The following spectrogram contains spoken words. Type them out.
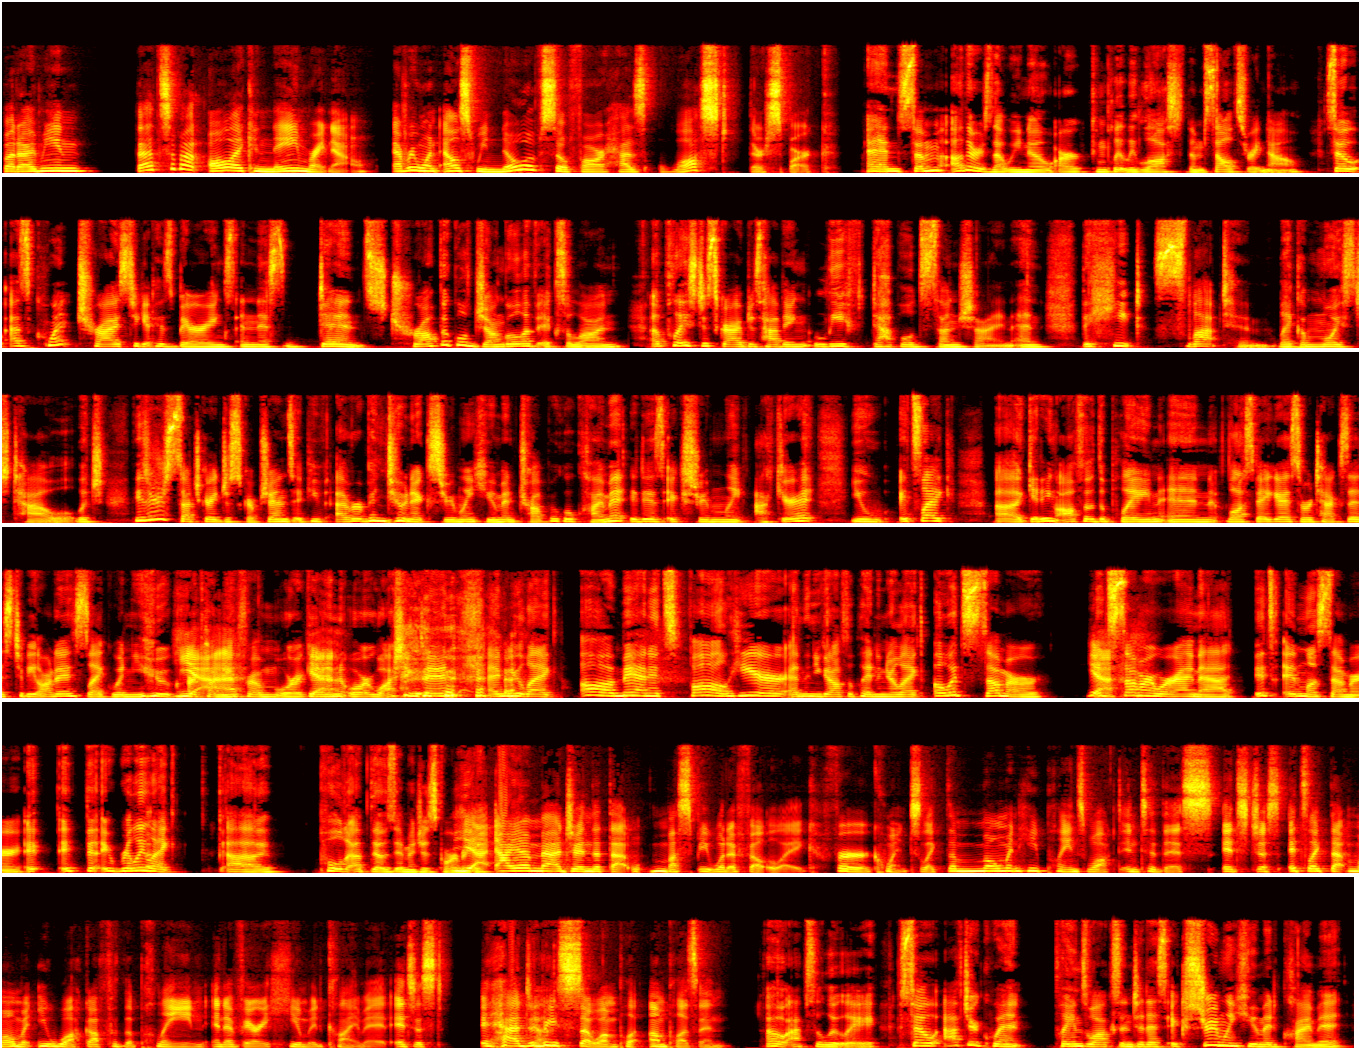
But I mean, that's about all I can name right now. Everyone else we know of so far has lost their spark. And some others that we know are completely lost themselves right now. So, as Quint tries to get his bearings in this dense tropical jungle of Ixalan, a place described as having leaf dappled sunshine, and the heat slapped him like a moist towel, which these are just such great descriptions. If you've ever been to an extremely humid tropical climate, it is extremely accurate. You, It's like uh, getting off of the plane in Las Vegas or Texas, to be honest, like when you yeah. are coming from Oregon yeah. or Washington and you're like, oh man, it's fall here. And then you get off the plane and you're like, oh, it's summer yeah. It's summer where I'm at. It's endless summer. It it, it really like uh pulled up those images for me. Yeah, I imagine that that must be what it felt like for Quint. Like the moment he planes walked into this, it's just it's like that moment you walk off of the plane in a very humid climate. It just it had to yeah. be so unple- unpleasant. Oh, absolutely. So after Quint planes walks into this extremely humid climate,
